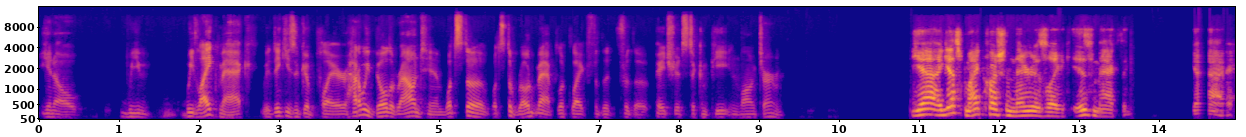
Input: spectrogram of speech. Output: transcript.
you know, we we like Mac. We think he's a good player. How do we build around him? What's the what's the roadmap look like for the for the Patriots to compete in long term? Yeah, I guess my question there is like, is Mac the guy?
